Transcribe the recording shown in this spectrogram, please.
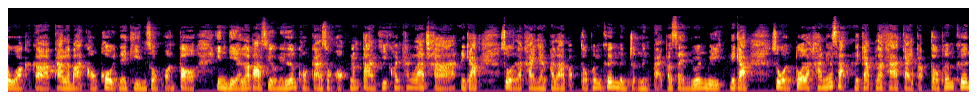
ตัวการระบาดของโควิดในทีนส่งผลต่ออินเดียและบราซิลในเรื่องของการส่งออกน้ำตาลที่ค่อนข้างล่าช้านะครับส่วนราคายางพาราปรับตัวเพิ่มขึ้น 1.18%วีควีคนะครับส่วนตัวราคาเนื้อสัตว์นะครับราคาไก่ปรับตัวเพิ่มขึ้น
